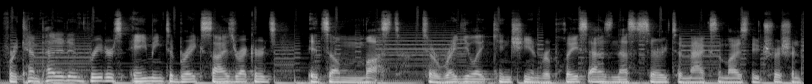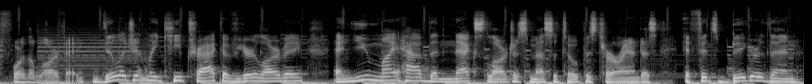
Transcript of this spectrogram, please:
for competitive breeders aiming to break size records, it's a must to regulate kinshi and replace as necessary to maximize nutrition for the larvae. Diligently keep track of your larvae, and you might have the next largest Mesotopus tarandus if it's bigger than.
